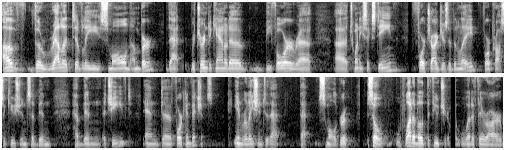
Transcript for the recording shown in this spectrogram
of the relatively small number that returned to Canada before uh, uh, 2016, four charges have been laid, four prosecutions have been have been achieved, and uh, four convictions in relation to that that small group. So, what about the future? What if there are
